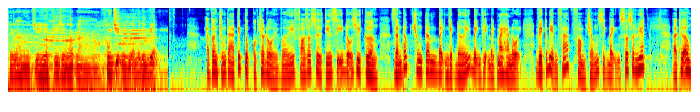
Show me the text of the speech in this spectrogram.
thế là nhiều khi trường hợp là không chịu được nữa mới đến viện À, vâng, chúng ta tiếp tục cuộc trao đổi với Phó Giáo sư Tiến sĩ Đỗ Duy Cường, Giám đốc Trung tâm Bệnh nhiệt đới Bệnh viện Bạch Mai Hà Nội về các biện pháp phòng chống dịch bệnh sốt xuất huyết. À, thưa ông,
